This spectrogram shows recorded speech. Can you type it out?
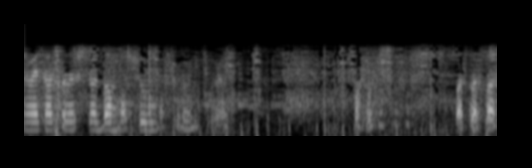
Evet arkadaşlar ben basıyorum basıyorum bitmiyor. Bas bas bas bas bas bas.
